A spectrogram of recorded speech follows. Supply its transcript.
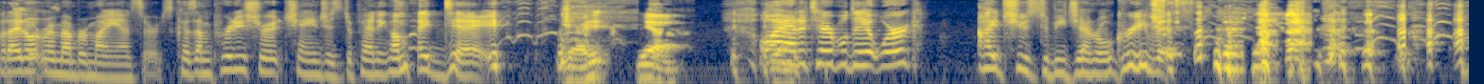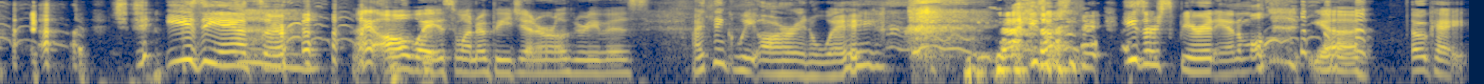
But I don't remember my answers because I'm pretty sure it changes depending on my day. Right? Yeah. oh, I had a terrible day at work. I choose to be General Grievous. Easy answer. I always want to be General Grievous. I think we are in a way. he's, our spirit, he's our spirit animal. Yeah. Okay,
